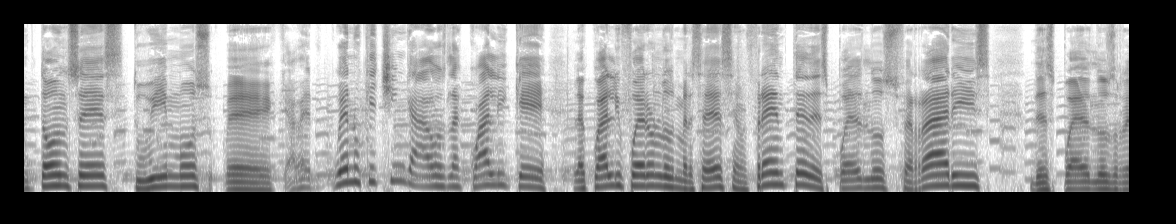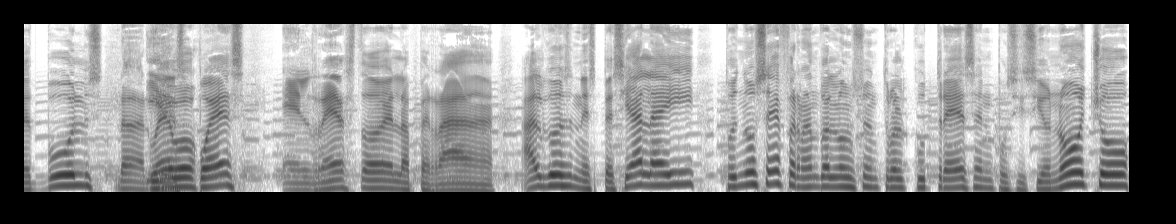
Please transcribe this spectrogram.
entonces tuvimos, eh, a ver, bueno, qué chingados, la quali que, la quali fueron los Mercedes enfrente, después los Ferraris, después los Red Bulls Nada y nuevo. después el resto de la perrada. Algo en especial ahí, pues no sé, Fernando Alonso entró al Q3 en posición 8,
